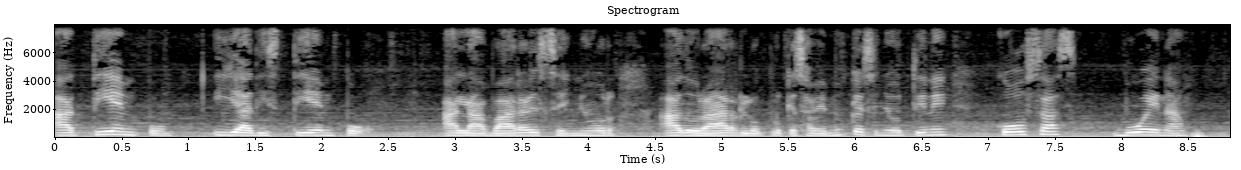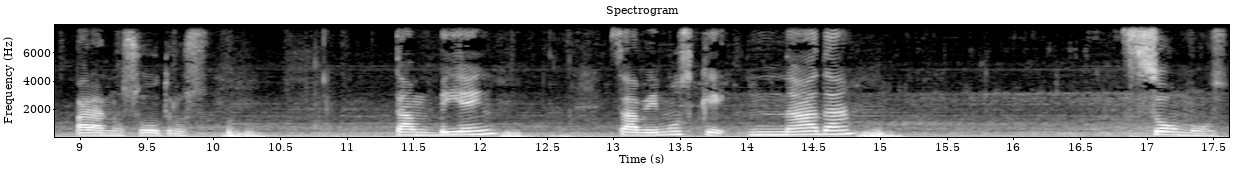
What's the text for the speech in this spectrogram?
a tiempo y a distiempo, alabar al Señor, adorarlo, porque sabemos que el Señor tiene cosas buenas para nosotros. También sabemos que nada somos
